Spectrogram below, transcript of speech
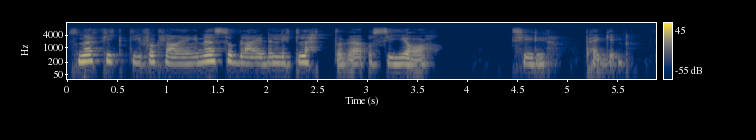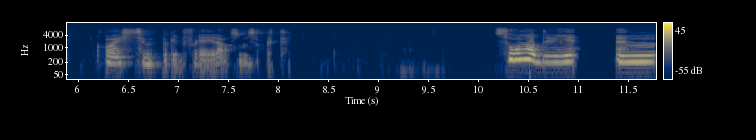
Så når jeg fikk de forklaringene, så blei det litt lettere å si ja til Peggen. Og jeg er kjempeglad for det i dag, som sagt. Så hadde vi en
